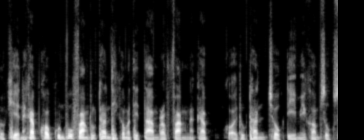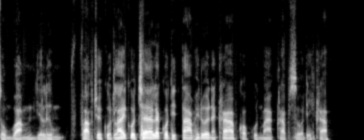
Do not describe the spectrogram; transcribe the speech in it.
อเคนะครับ ขอบคุณผู้ฟังทุกท่านที่เข้ามาติดตามรับฟังนะครับ ขอให้ทุกท่านโชคดีมีความสุขสมหวัง อย่าลืมฝากช่วยกดไลค์กดแชร์และกดติดตามให้ด้วยนะครับ ขอบคุณมากครับ สวัสดีครับ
